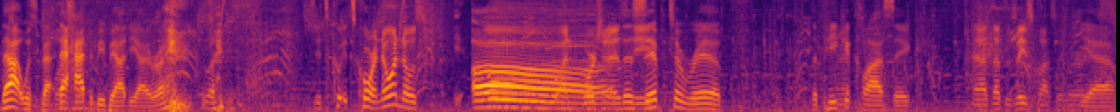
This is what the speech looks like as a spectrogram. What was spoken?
That was bad. That had to be bad DI, right? like, it's co- it's core. No one knows. oh, unfortunate The SD. zip to rip. The Pika Yeah. classic. Uh, that's a Zace classic. Right? Yeah.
